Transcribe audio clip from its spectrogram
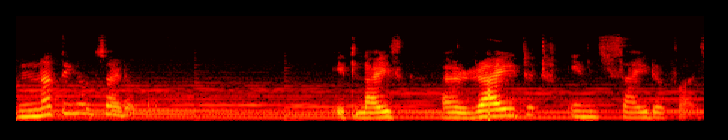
Nothing outside of us. It lies right inside of us.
